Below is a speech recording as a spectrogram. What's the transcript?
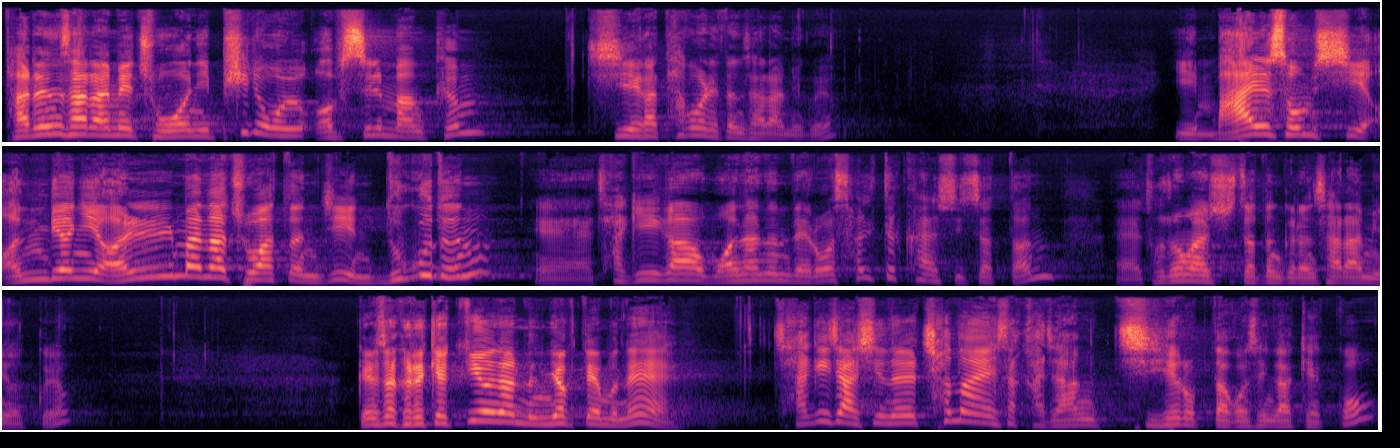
다른 사람의 조언이 필요 없을 만큼 지혜가 탁월했던 사람이고요. 이 말솜씨, 언변이 얼마나 좋았던지 누구든 예, 자기가 원하는 대로 설득할 수 있었던, 예, 조종할 수 있었던 그런 사람이었고요. 그래서 그렇게 뛰어난 능력 때문에 자기 자신을 천하에서 가장 지혜롭다고 생각했고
